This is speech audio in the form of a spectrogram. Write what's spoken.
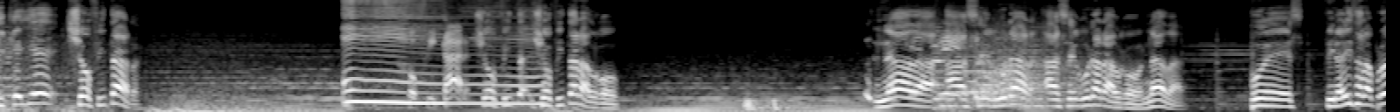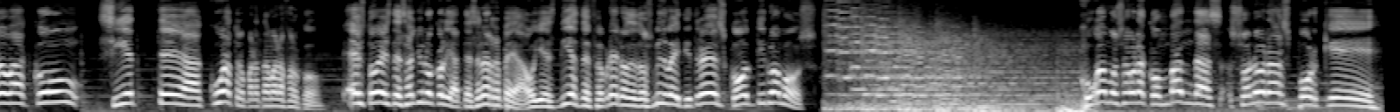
Y que lle xofitar. Eh, xofitar algo. Nada, asegurar, asegurar algo, nada. Pues finaliza la prueba con 7 a 4 para Tamara Falcó. Esto es Desayuno Coliantes en RPA. Hoy es 10 de febrero de 2023. Continuamos. Jugamos ahora con bandas sonoras porque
